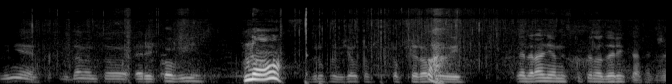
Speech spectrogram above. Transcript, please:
Nie, nie, wydałem to Erykowi, No, z grupy wziął to wszystko, przerobił i generalnie on jest kupiony od Eryka, także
